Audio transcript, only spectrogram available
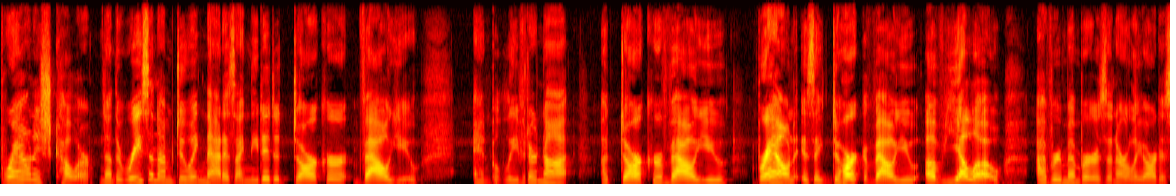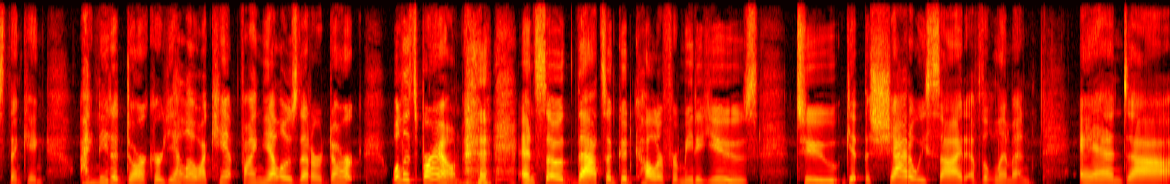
brownish color. Now, the reason I'm doing that is I needed a darker value. And believe it or not, a darker value, brown is a dark value of yellow. I remember as an early artist thinking, I need a darker yellow. I can't find yellows that are dark. Well, it's brown. and so that's a good color for me to use to get the shadowy side of the lemon and uh,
